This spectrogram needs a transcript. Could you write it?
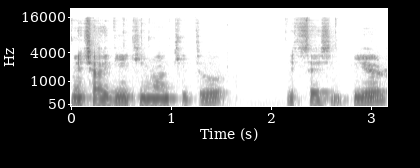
match ID team 1 t2 it says in here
